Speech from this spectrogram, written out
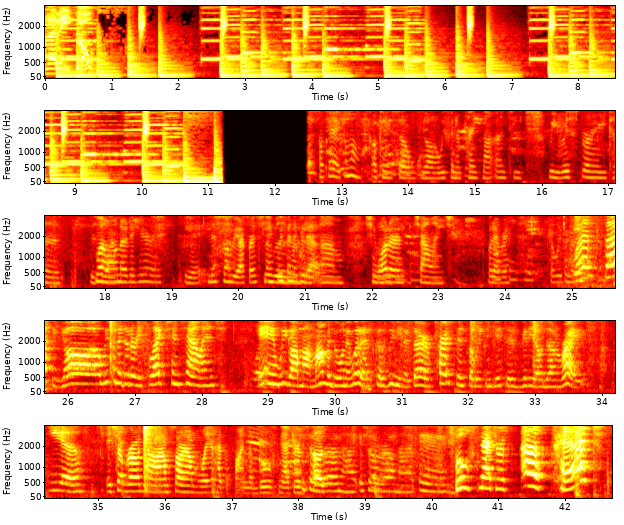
put that on that beat. Go. Okay, come on. Okay, so y'all, we finna prank my auntie. We whispering because this Well, I is want our, her to hear us. yeah. And this gonna be our first prank. really we finna do that hear um She water challenge, whatever. So we. What's up, y'all? We finna do the reflection challenge. And we got my mama doing it with us because we need a third person so we can get this video done right. Yeah, it's your girl. Nah, I'm sorry, I'm late. I had to find the boo snatchers. It's your Uh, girl night. It's your girl night. Hey. boo snatchers attached.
